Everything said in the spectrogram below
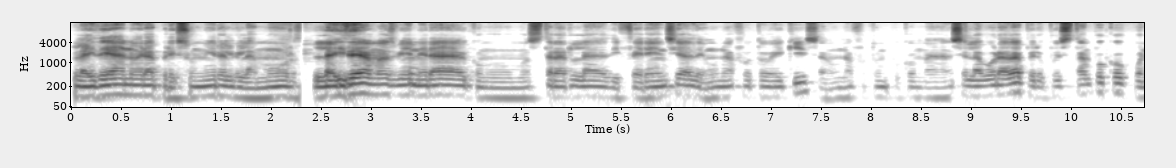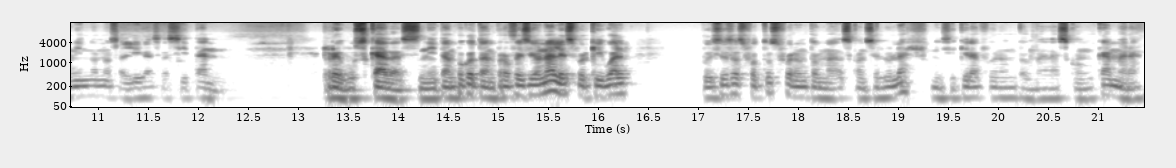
la idea no era presumir el glamour, la idea más bien era como mostrar la diferencia de una foto X a una foto un poco más elaborada, pero pues tampoco poniéndonos a ligas así tan rebuscadas, ni tampoco tan profesionales, porque igual pues esas fotos fueron tomadas con celular, ni siquiera fueron tomadas con cámara,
